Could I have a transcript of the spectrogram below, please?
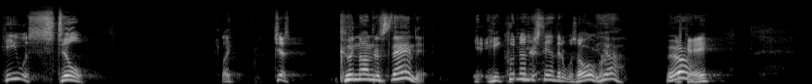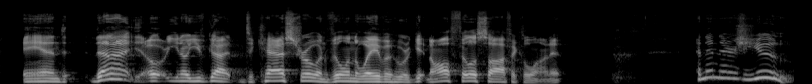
he was still like just Couldn't understand it. he couldn't understand that it was over. Yeah. Yeah. Okay. And then I, oh, you know, you've got DeCastro and Villanueva who are getting all philosophical on it. And then there's you.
